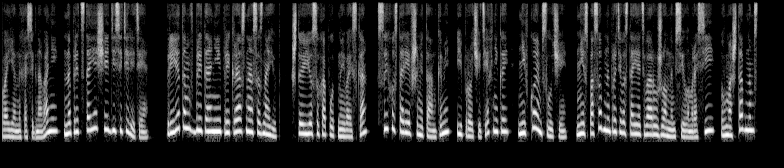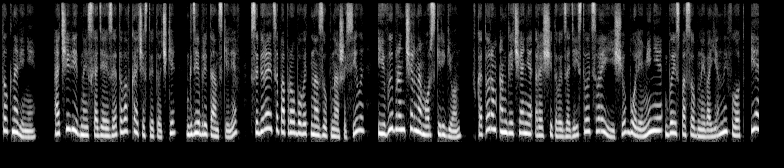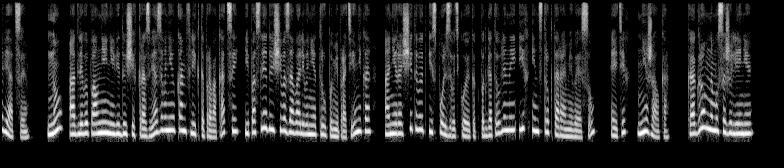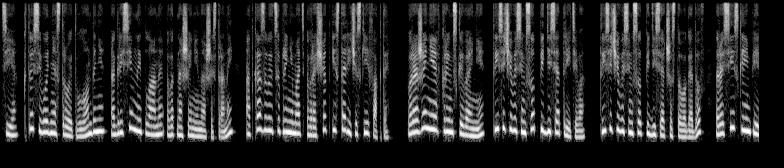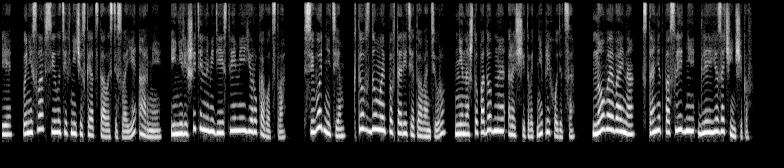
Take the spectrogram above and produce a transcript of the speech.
военных ассигнований на предстоящее десятилетие. При этом в Британии прекрасно осознают, что ее сухопутные войска с их устаревшими танками и прочей техникой ни в коем случае не способны противостоять вооруженным силам России в масштабном столкновении. Очевидно, исходя из этого в качестве точки, где британский лев собирается попробовать на зуб наши силы, и выбран Черноморский регион, в котором англичане рассчитывают задействовать свои еще более-менее боеспособный военный флот и авиацию. Ну, а для выполнения ведущих к развязыванию конфликта провокаций и последующего заваливания трупами противника они рассчитывают использовать кое-как подготовленные их инструкторами ВСУ, этих не жалко. К огромному сожалению, те, кто сегодня строит в Лондоне агрессивные планы в отношении нашей страны, отказываются принимать в расчет исторические факты. Поражение в Крымской войне 1853 года 1856 годов Российская империя понесла в силу технической отсталости своей армии и нерешительными действиями ее руководства. Сегодня тем, кто вздумает повторить эту авантюру, ни на что подобное рассчитывать не приходится. Новая война станет последней для ее зачинщиков.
